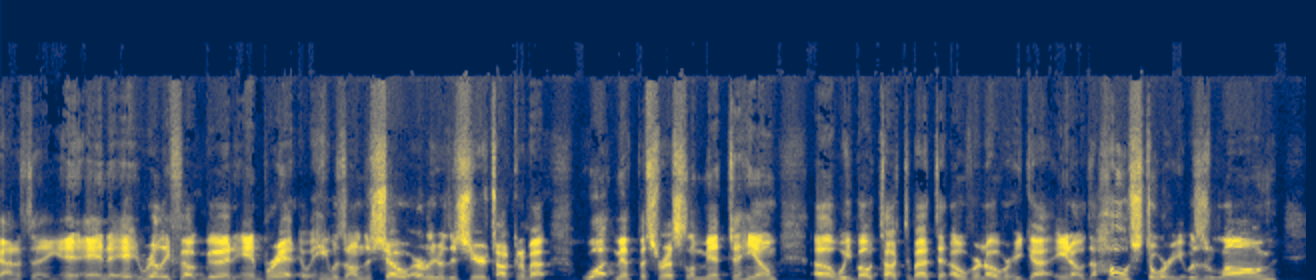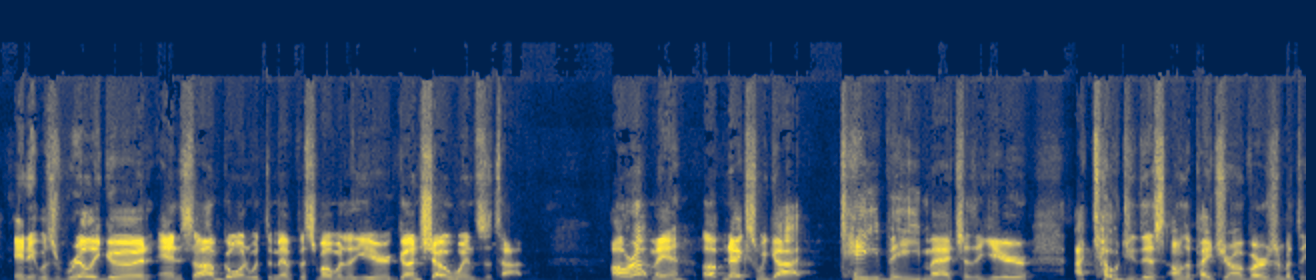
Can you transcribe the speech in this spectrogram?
kind of thing. And, and it really felt good. And Brett, he was on the show earlier this year talking about what Memphis wrestling meant to him. Uh, we both talked about that over and over. He got, you know, the whole story. It was long and it was really good. And so I'm going with the Memphis moment of the year. Gun show wins the title. All right, man. Up next, we got TV match of the year. I told you this on the Patreon version, but the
